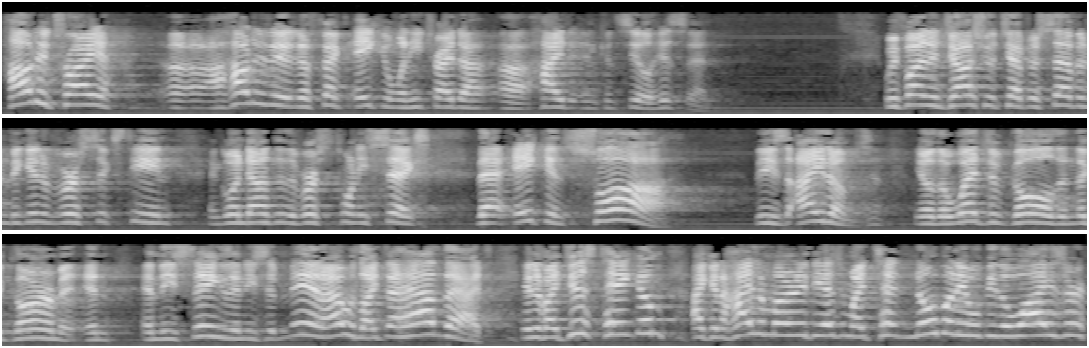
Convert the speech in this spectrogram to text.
How did try, uh, how did it affect Achan when he tried to uh, hide and conceal his sin? We find in Joshua chapter 7, beginning of verse 16, and going down through the verse 26, that Achan saw these items, you know, the wedge of gold and the garment and, and these things, and he said, man, I would like to have that. And if I just take them, I can hide them underneath the edge of my tent. Nobody will be the wiser.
